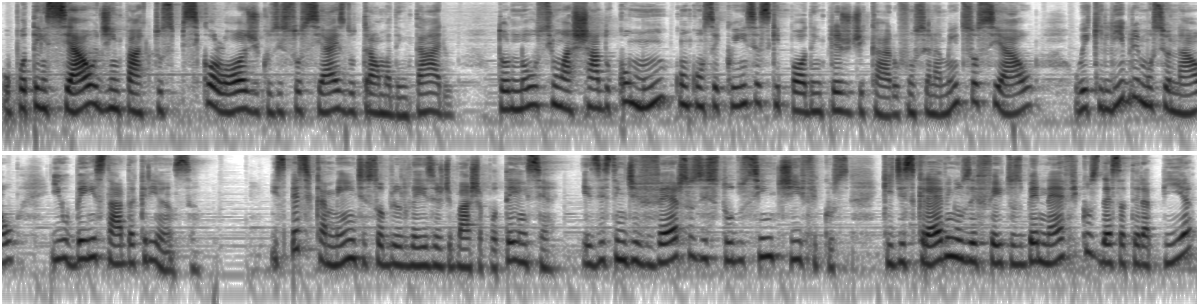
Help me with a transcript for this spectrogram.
O potencial de impactos psicológicos e sociais do trauma dentário tornou-se um achado comum com consequências que podem prejudicar o funcionamento social, o equilíbrio emocional e o bem-estar da criança. Especificamente sobre o laser de baixa potência, existem diversos estudos científicos que descrevem os efeitos benéficos dessa terapia,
